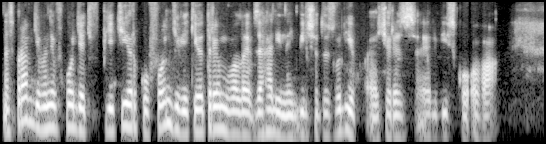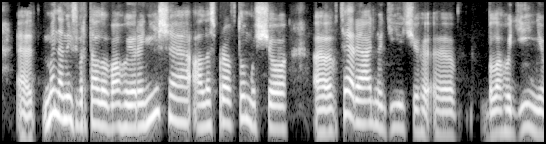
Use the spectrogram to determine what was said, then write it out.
Насправді вони входять в п'ятірку фондів, які отримували взагалі найбільше дозволів е, через е, Львівську ОВА. Е, ми на них звертали увагу і раніше, але справа в тому, що це реально діючі благодійні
